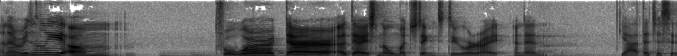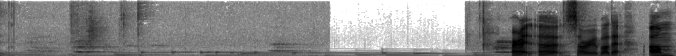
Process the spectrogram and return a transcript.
And then recently um for work there uh, there is no much thing to do, alright. And then yeah, that's just it. Alright, uh sorry about that. Um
